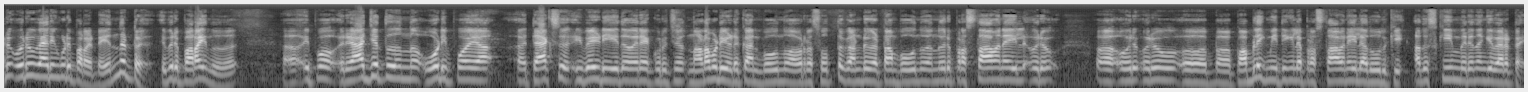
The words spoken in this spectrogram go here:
ഒരു ഒരു കാര്യം കൂടി പറയട്ടെ. എന്നിട്ട് ഇവർ പറയുന്നത് ഇപ്പോൾ രാജ്യത്ത് നിന്ന് ഓടിപ്പോയ ടാക്സ് ഇവൈഡ് ചെയ്തവരെ കുറിച്ച് നടപടിയെടുക്കാൻ പോകുന്നു അവരുടെ സ്വത്ത് കണ്ടുകെട്ടാൻ പോകുന്നു എന്നൊരു പ്രസ്താവനയിൽ ഒരു ഒരു ഒരു പബ്ലിക് മീറ്റിങ്ങിലെ പ്രസ്താവനയിൽ അത് ഒതുക്കി. അത് സ്കീം വരുന്നെങ്കിൽ വരട്ടെ.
